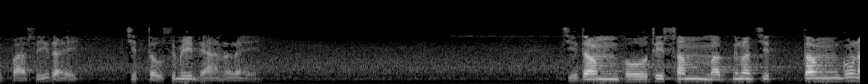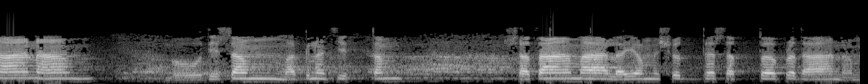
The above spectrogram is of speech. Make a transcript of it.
पास ही रहे। चित्त उसमें ही ध्यान रहे। चिदम बोधि सम्मग्न चित्तम गुणानाम बोधि सम्मग्न चित्तम शतामालयं शुद्ध सत्व प्रधानम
